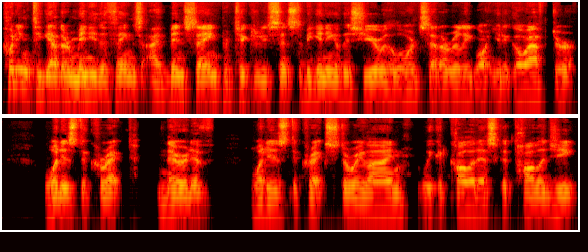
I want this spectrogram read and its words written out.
putting together many of the things I've been saying, particularly since the beginning of this year, where the Lord said, I really want you to go after what is the correct narrative, what is the correct storyline. We could call it eschatology.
